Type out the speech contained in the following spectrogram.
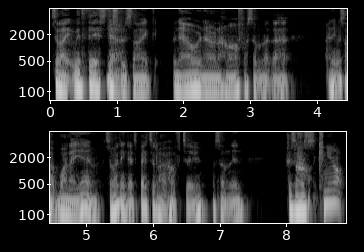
So, like with this, this Yeah. was like an hour, an hour and a half, or something like that, and it was like one a.m. So I didn't go to bed till like half two or something because I was. Can you not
